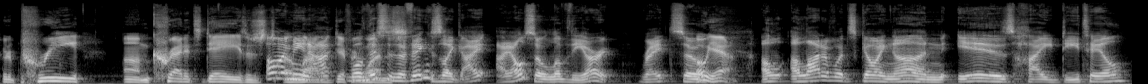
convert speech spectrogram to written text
sort of pre um, credits days. There's Oh, I a mean, lot I, of different well, ones. this is the thing. Is like I I also love the art, right? So Oh, yeah. a, a lot of what's going on is high detail.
